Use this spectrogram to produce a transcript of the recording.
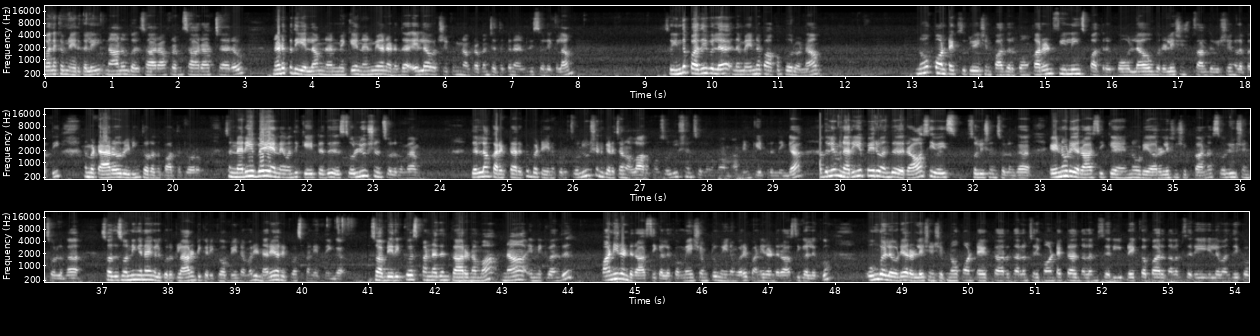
வணக்கம் நேர்களே. நானும் உங்கள் சாரா ஃப்ரம் சாரா சாரோ. நடப்பது எல்லாம் நன்மைக்கே நன்மையாக நடந்த எல்லாவற்றிற்கும் நான் பிரபஞ்சத்துக்கு நன்றி சொல்லிக்கலாம். ஸோ இந்த பதிவில் நம்ம என்ன பார்க்க போகிறோம்னா நோ கான்டாக்ட் சுச்சுவேஷன் பார்த்துருக்கோம் கரண்ட் ஃபீலிங்ஸ் பார்த்துருக்கோம் லவ் ரிலேஷன்ஷிப் சார்ந்த விஷயங்களை பற்றி நம்ம டேரோ ரீடிங் தொடர்ந்து பார்த்துட்டு வரோம். ஸோ நிறைய பேர் என்னை வந்து கேட்டது சொல்யூஷன் சொல்லுங்கள் மேம் இதெல்லாம் கரெக்டாக இருக்குது பட் எனக்கு ஒரு சொல்யூஷன் கிடைச்சா நல்லாயிருக்கும் சொல்யூஷன் சொல்லுங்கள் மேம் அப்படின்னு கேட்டிருந்தீங்க. அதுலேயும் நிறைய பேர் வந்து ராசி வைஸ் சொல்யூஷன் சொல்லுங்கள் என்னுடைய ராசிக்கு என்னுடைய ரிலேஷன்ஷிப்கான சொல்யூஷன் சொல்லுங்கள் ஸோ அது சொன்னீங்கன்னா எங்களுக்கு ஒரு கிளாரிட்டி கிடைக்கும் அப்படின்ற மாதிரி நிறைய ரிக்வஸ்ட் பண்ணியிருந்தீங்க. ஸோ அப்படி ரிக்வஸ்ட் பண்ணதன் காரணமாக நான் இன்றைக்கி வந்து பன்னிரெண்டு ராசிகளுக்கும் மேஷம் டு மீனம் வரை பன்னிரெண்டு ராசிகளுக்கும் உங்களுடைய ரிலேஷன்ஷிப் நோ காண்டாக்டாக இருந்தாலும் சரி காண்டாக்டாக இருந்தாலும் சரி பிரேக்கப்பாக இருந்தாலும் சரி இல்லை வந்து இப்போ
